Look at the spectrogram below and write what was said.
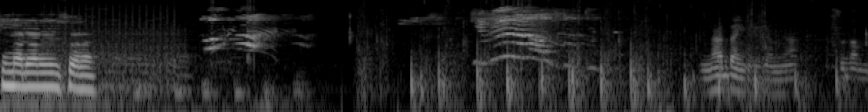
Şu ha. Kimi öldürdün? Nereden gireceğim ya? Şuradan mı?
